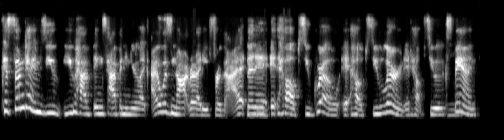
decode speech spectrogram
because sometimes you you have things happen and you're like i was not ready for that then mm-hmm. it, it helps you grow it helps you learn it helps you expand mm-hmm.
